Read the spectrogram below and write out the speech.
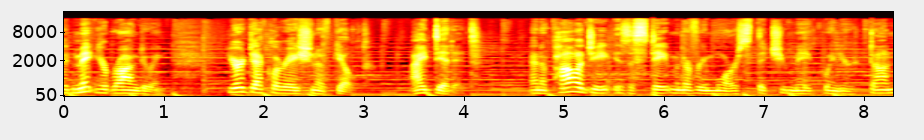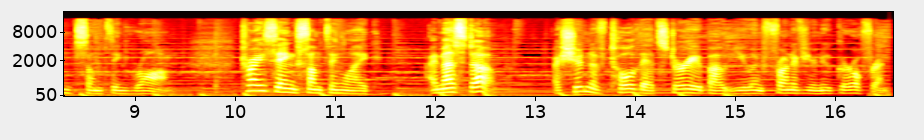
admit your wrongdoing, your declaration of guilt. I did it. An apology is a statement of remorse that you make when you've done something wrong. Try saying something like, I messed up. I shouldn't have told that story about you in front of your new girlfriend.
